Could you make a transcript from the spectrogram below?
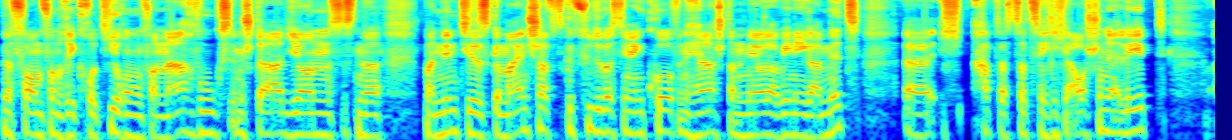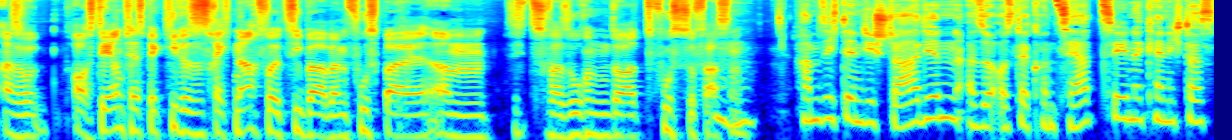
eine Form von Rekrutierung von Nachwuchs im Stadion. Es ist eine, man nimmt dieses Gemeinschaftsgefühl, was in den Kurven herrscht, dann mehr oder weniger mit. Äh, ich habe das tatsächlich auch schon erlebt. Also aus deren Perspektive ist es recht nachvollziehbar, beim Fußball ähm, zu versuchen, dort Fuß zu fassen. Mhm. Haben sich denn die Stadien, also aus der Konzertszene kenne ich das,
